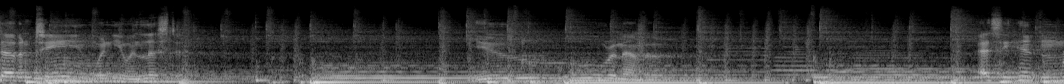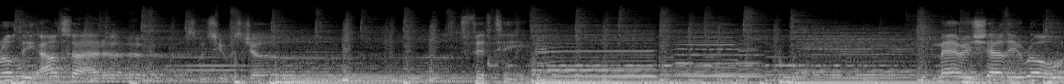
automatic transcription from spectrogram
17 when you enlisted. You remember. Essie Hinton wrote The Outsiders when she was just 15. Mary Shelley wrote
